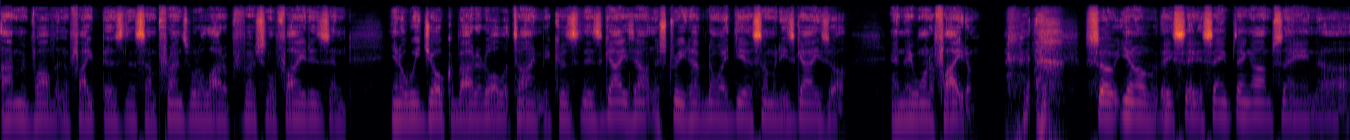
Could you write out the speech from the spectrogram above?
I'm involved in the fight business. I'm friends with a lot of professional fighters, and you know we joke about it all the time because there's guys out in the street have no idea some of these guys are, and they want to fight them. so you know they say the same thing I'm saying. Uh,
